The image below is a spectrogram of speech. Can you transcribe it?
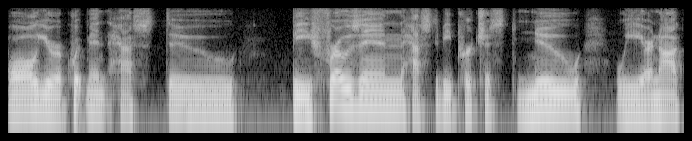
All your equipment has to be frozen, has to be purchased new. We are not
